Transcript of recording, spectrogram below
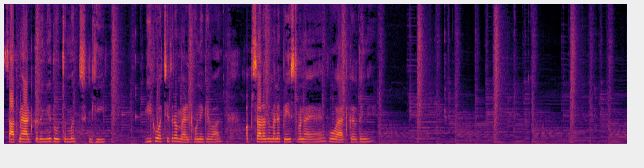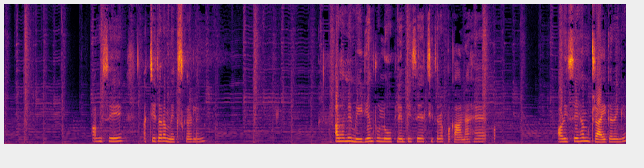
साथ में ऐड करेंगे दो चम्मच घी। घी को अच्छी तरह मेल्ट होने के बाद अब सारा जो मैंने पेस्ट बनाया है वो ऐड कर देंगे। अब इसे अच्छी तरह मिक्स कर लेंगे। अब हमें मीडियम टू लो फ्लेम पे इसे अच्छी तरह पकाना है और इसे हम ड्राई करेंगे।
